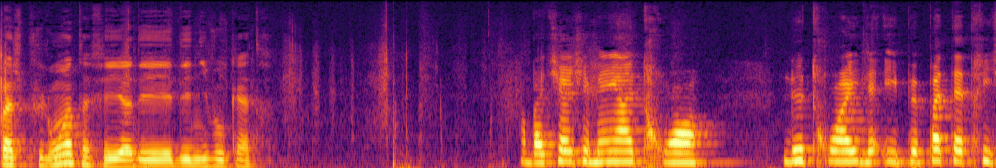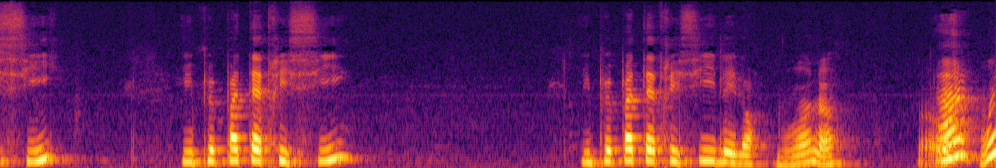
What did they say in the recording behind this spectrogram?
pages plus loin, t'as fait euh, des, des niveaux 4. Ah bah tiens, j'ai mis un 3. Le 3, il, il peut pas être ici. Il peut pas être ici. Il peut pas être ici, il est là. Voilà. Hein? Oui,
